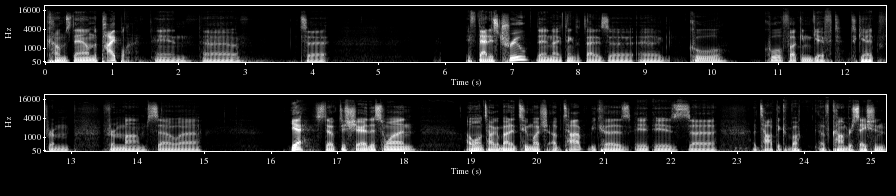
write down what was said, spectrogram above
comes down the pipeline and uh, to if that is true, then I think that that is a, a cool, cool fucking gift to get from from mom. So uh, yeah, stoked to share this one. I won't talk about it too much up top because it is uh, a topic of, of conversation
